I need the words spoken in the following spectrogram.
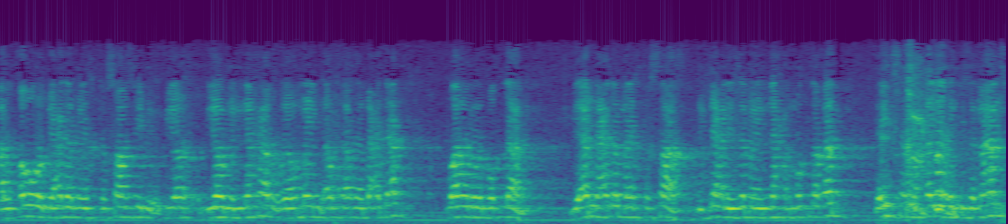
القول بعدم الاختصاص بيوم النحر ويومين أو ثلاثة بعده ظاهر البطلان لأن عدم الاختصاص بجعل زمن النحر مطلقا ليس مقيدا بزمان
